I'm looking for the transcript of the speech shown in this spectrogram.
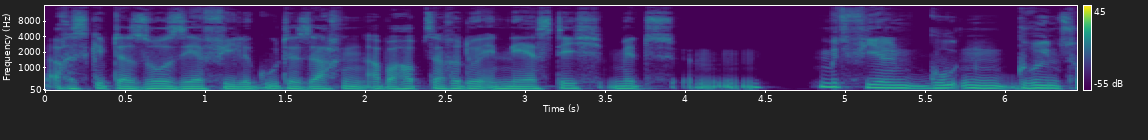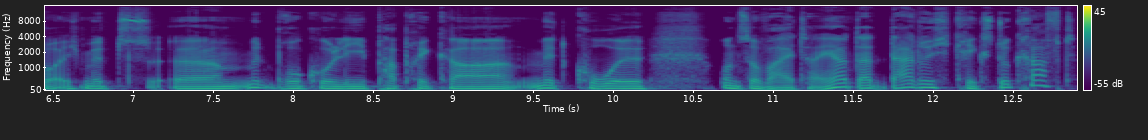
ach, es gibt da so sehr viele gute Sachen. Aber Hauptsache du ernährst dich mit mit vielen guten Grünzeug, mit äh, mit Brokkoli, Paprika, mit Kohl und so weiter. Ja, da, dadurch kriegst du Kraft.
